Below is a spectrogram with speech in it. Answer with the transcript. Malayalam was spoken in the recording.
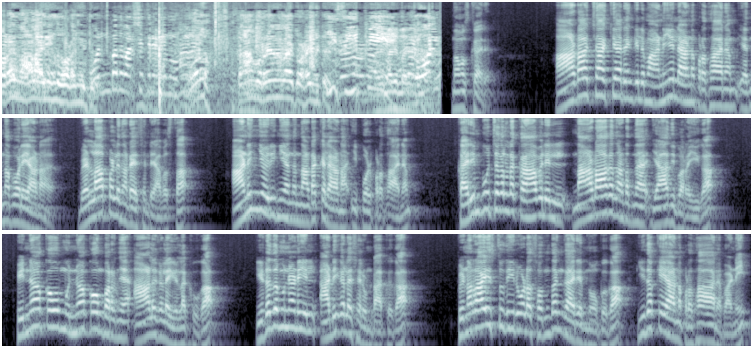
കുറെ നാളായി നിങ്ങൾ തുടങ്ങിയിട്ട്. താൻ കുറെ നാളായി തുടങ്ങിയിട്ട്. നമസ്കാരം. ആടാച്ചാക്കിയാരെങ്കിലും അണിയലാണ് പ്രധാനം എന്ന പോലെയാണ് വെള്ളാപ്പള്ളി നടേശന്റെ അവസ്ഥ. അണിഞ്ഞൊരുങ്ങി അങ്ങ് നടക്കലാണ് ഇപ്പോൾ പ്രധാനം. കരിമ്പൂച്ചകളുടെ കാവലിൽ നാടാകെ നടന്ന് ജാതി പറയുക. പിന്നോക്കവും മുന്നോക്കവും പറഞ്ഞ് ആളുകളെ ഇളക്കുക. ഇടതുമുന്നണിയിൽ അടികലശലുണ്ടാക്കുക. പിണറായി സ്തുതിയിലൂടെ സ്വന്തം കാര്യം നോക്കുക. ഇതൊക്കെയാണ് പ്രധാന പണി.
